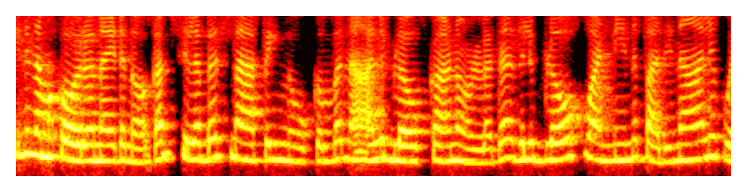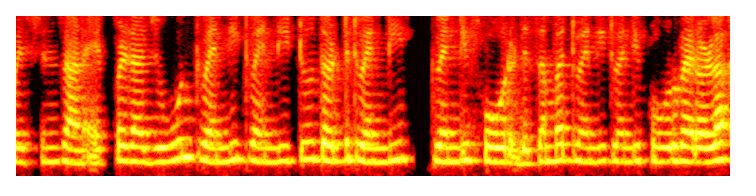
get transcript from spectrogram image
ഇനി നമുക്ക് ഓരോന്നായിട്ട് നോക്കാം. സിലബസ് മാപ്പിംഗ് നോക്കുമ്പോൾ നാല് ബ്ലോക്ക് ആണ് ഉള്ളത്. അതിൽ ബ്ലോക്ക് വണ്ണിൽ നിന്ന് പതിനാല് ക്വസ്റ്റ്യൻസ് ആണ്. എപ്പോഴാ? ജൂൺ ട്വന്റി ട്വന്റി ടു തൊട്ട് twenty twenty four December twenty twenty four വരെയുള്ള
